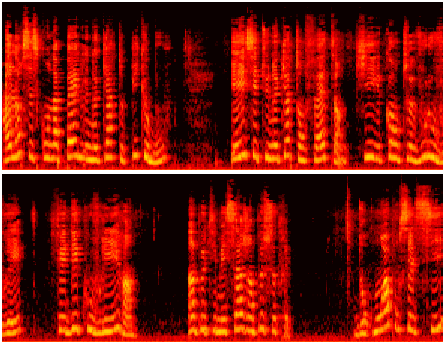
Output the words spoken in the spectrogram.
Alors, c'est ce qu'on appelle une carte pique-bout. Et c'est une carte, en fait, qui, quand vous l'ouvrez, fait découvrir un petit message un peu secret. Donc, moi, pour celle-ci,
